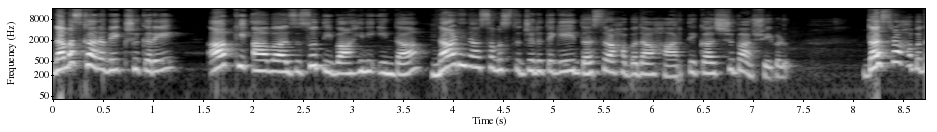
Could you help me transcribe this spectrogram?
ನಮಸ್ಕಾರ ವೀಕ್ಷಕರೇ, ಆಪ್ಕಿ ಆವಾಜ್ ಸುದ್ದಿ ವಾಹಿನಿಯಿಂದ ನಾಡಿನ ಸಮಸ್ತ ಜನತೆಗೆ ದಸರಾ ಹಬ್ಬದ ಹಾರ್ದಿಕ ಶುಭಾಶಯಗಳು. ದಸರಾ ಹಬ್ಬದ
